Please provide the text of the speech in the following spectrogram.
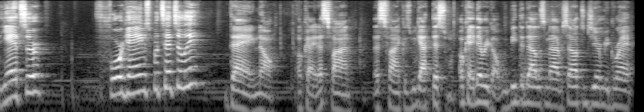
The answer, four games potentially? Dang, no. Okay, that's fine. That's fine, because we got this one. Okay, there we go. We beat the Dallas Mavericks. Shout out to Jerami Grant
